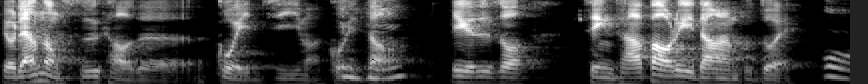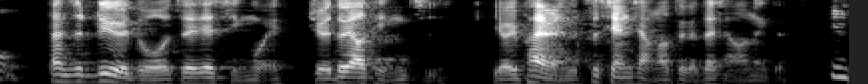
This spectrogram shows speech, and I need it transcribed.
有两种思考的轨迹嘛，轨道。嗯、一个是说警察暴力当然不对，嗯，但是掠夺这些行为绝对要停止。有一派人是先想到这个，再想到那个。嗯，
